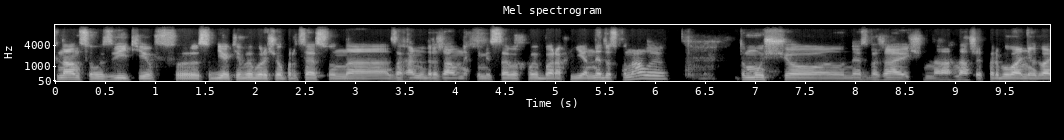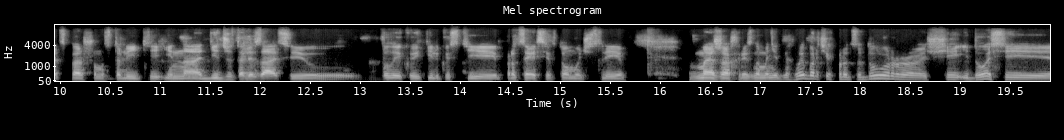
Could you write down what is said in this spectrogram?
фінансових звітів е, суб'єктів виборчого процесу на загальнодержавних і місцевих виборах є недосконалою тому що незважаючи на наше перебування у 21 столітті і на діджиталізацію великої кількості процесів, в тому числі в межах різноманітних виборчих процедур, ще і досі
